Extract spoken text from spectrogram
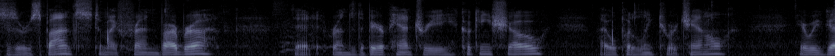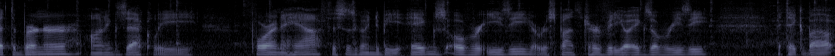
This is a response to my friend Barbara that runs the Bare Pantry cooking show. I will put a link to her channel. Here we've got the burner on exactly four and a half. This is going to be eggs over easy, a response to her video eggs over easy. I take about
